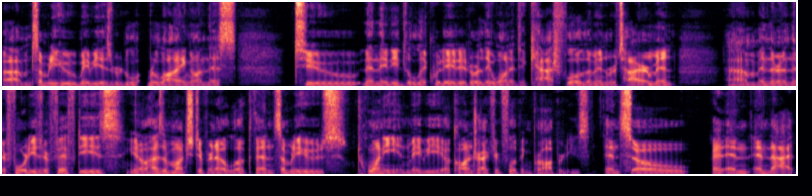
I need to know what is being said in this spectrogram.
um, somebody who maybe is re- relying on this to then they need to liquidate it or they want it to cash flow them in retirement. Um, and they're in their 40s or 50s, you know, has a much different outlook than somebody who's 20 and maybe a contractor flipping properties. And so and, and and that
